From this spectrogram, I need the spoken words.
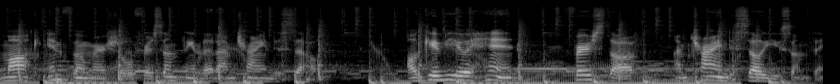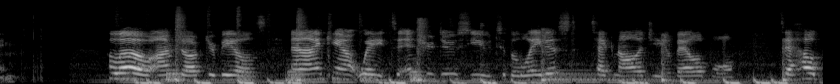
mock infomercial for something that I'm trying to sell. I'll give you a hint. First off, I'm trying to sell you something. Hello, I'm Dr. Beals, and I can't wait to introduce you to the latest technology available to help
